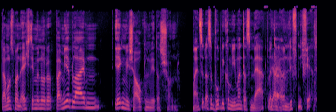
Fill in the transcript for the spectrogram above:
Da muss man echt immer nur bei mir bleiben. Irgendwie schaukeln wir das schon. Meinst du, dass im Publikum jemand das merkt, wenn ja, da ein Lift nicht fährt?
